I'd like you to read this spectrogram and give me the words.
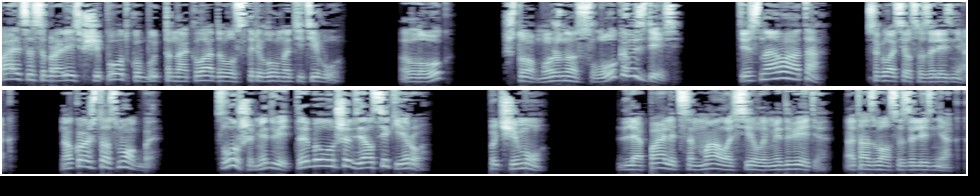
Пальцы собрались в щепотку, будто накладывал стрелу на тетиву. «Лук? Что, можно с луком здесь?» «Тесновато», — согласился Залезняк. «Но кое-что смог бы. Слушай, медведь, ты бы лучше взял секиру». «Почему?» «Для палицы мало силы медведя», — отозвался Залезняк.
